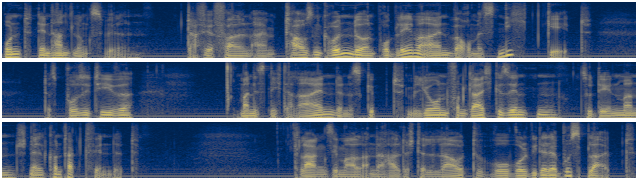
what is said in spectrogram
und den Handlungswillen. Dafür fallen einem tausend Gründe und Probleme ein, warum es nicht geht. Das Positive, man ist nicht allein, denn es gibt Millionen von Gleichgesinnten, zu denen man schnell Kontakt findet. Klagen Sie mal an der Haltestelle laut, wo wohl wieder der Bus bleibt.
